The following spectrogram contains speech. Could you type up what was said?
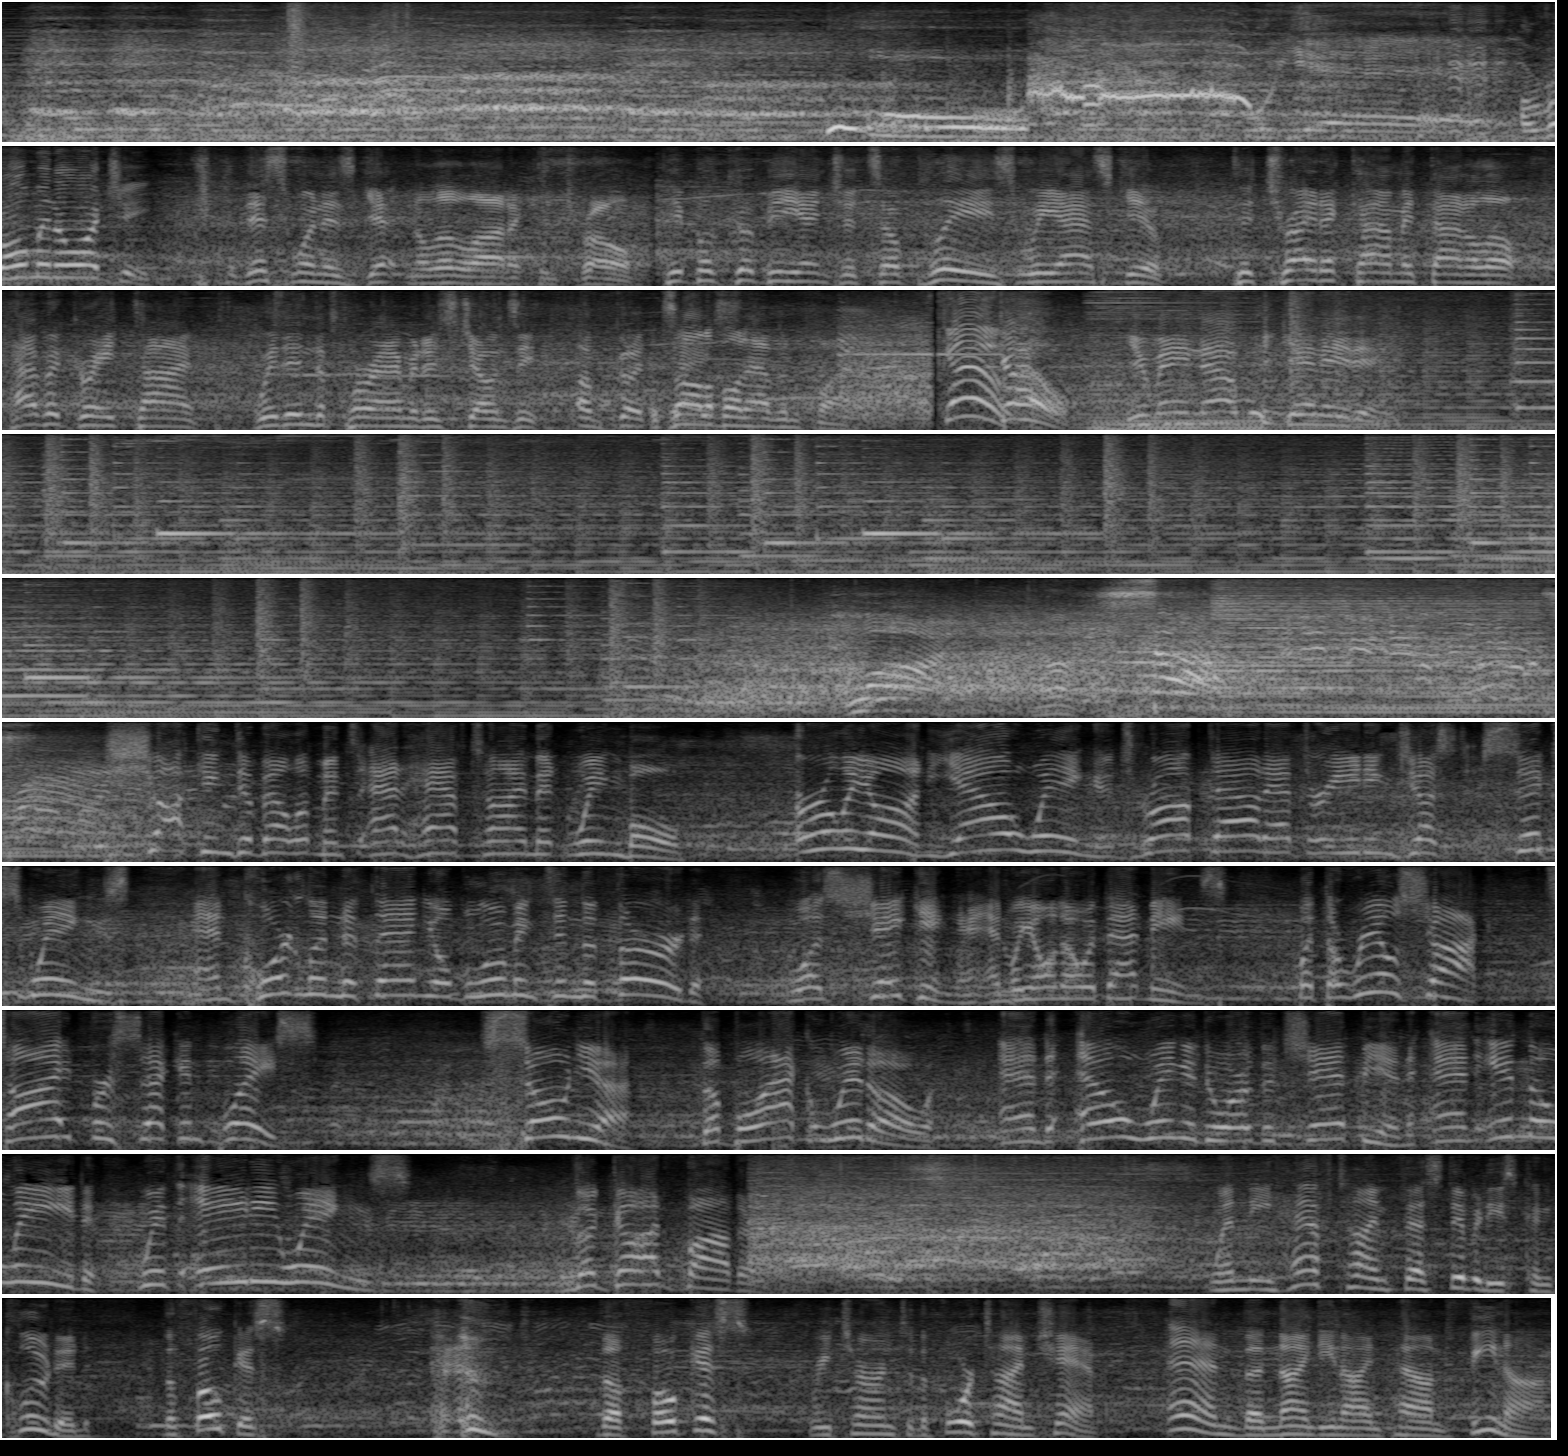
Roman orgy. This one is getting a little out of control. People could be injured, so please, we ask you to try to calm it down a little. Have a great time within the parameters, Jonesy, of good It's all about having fun. Go! Go! You may now begin eating. Shocking developments at halftime at Wing Bowl. Early on, Yao Wing dropped out after eating just six wings, and Cortland Nathaniel Bloomington III was shaking, and we all know what that means. But the real shock, tied for second place, Sonya, the Black Widow, and El Wingador, the champion, and in the lead with 80 wings, the Godfather. When the halftime festivities concluded, the focus the focus returned to the four-time champ and the 99-pound phenom.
